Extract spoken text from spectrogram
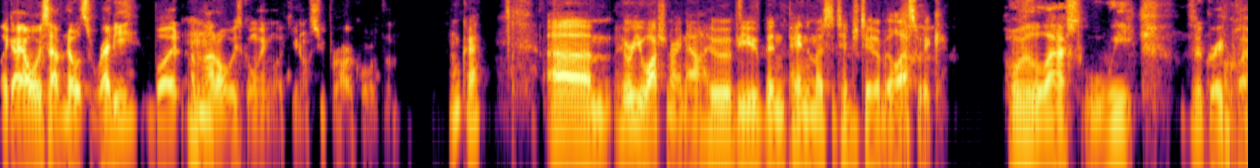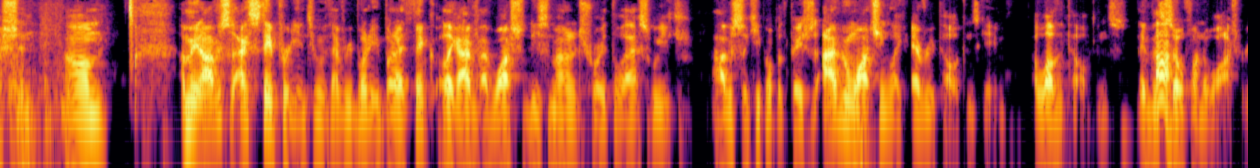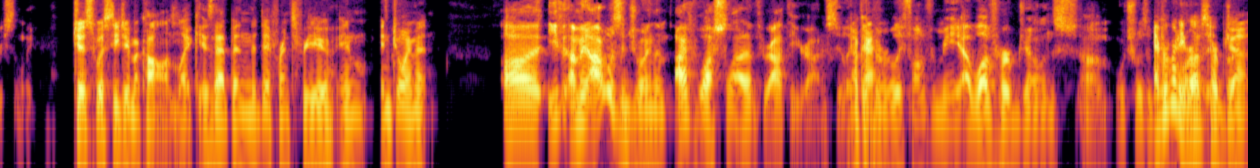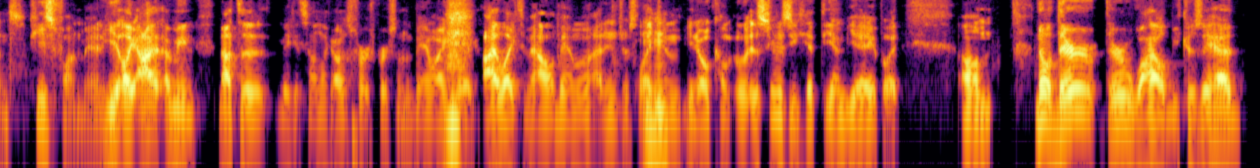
like I always have notes ready, but I'm Mhm. not always going like, you know, super hardcore with them. Okay. Um, who are you watching right now? Who have you been paying the most attention to over the last week? Over the last week, that's a great question. Um I mean, obviously I stay pretty in tune with everybody, but I think like I've I've watched a decent amount of Detroit the last week. Obviously keep up with the Pacers. I've been watching like every Pelicans game. I love the Pelicans. They've been Huh. so fun to watch recently. Just with CJ McCollum, like, has that been the difference for you in enjoyment? Uh, even I mean, I was enjoying them. I've watched a lot of them throughout the year. Honestly, like Okay. they've been really fun for me. I love Herb Jones, um, which was Everybody loves it, Herb Jones. He's fun, man. He like I. I mean, not to make it sound like I was first person on the bandwagon. but, like I liked him at Alabama. I didn't just like Mhm. him, you know, come as soon as he hit the NBA. But um, no, they're they're wild because they had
